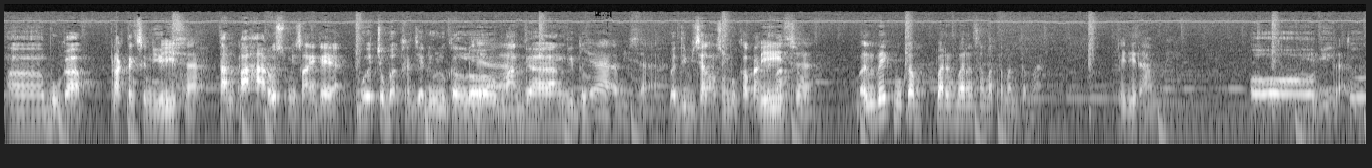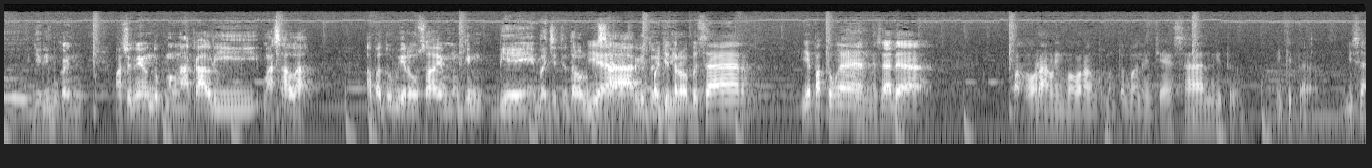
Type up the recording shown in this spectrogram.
eh, buka praktek sendiri Bisa. tanpa harus misalnya kayak gue coba kerja dulu ke lo Iya. magang gitu. Ya bisa. Berarti bisa langsung buka praktek langsung. Bisa. Lebih baik buka bareng-bareng sama teman-teman. Jadi ramai. Oh Gitu. gitu. Jadi bukan maksudnya untuk mengakali masalah apa tuh wirausaha yang mungkin biayanya budgetnya terlalu Iya, besar gitu. budget Jadi- terlalu besar, ya patungan. Misalnya ada empat orang, lima orang teman-teman yang CS-an gitu, ya kita bisa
